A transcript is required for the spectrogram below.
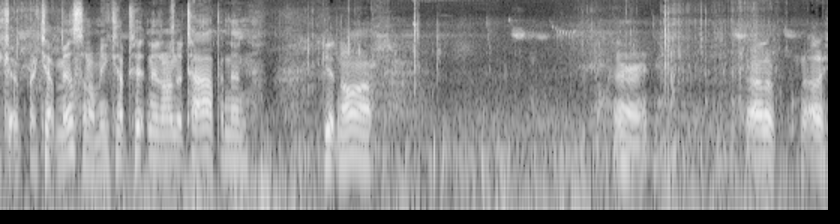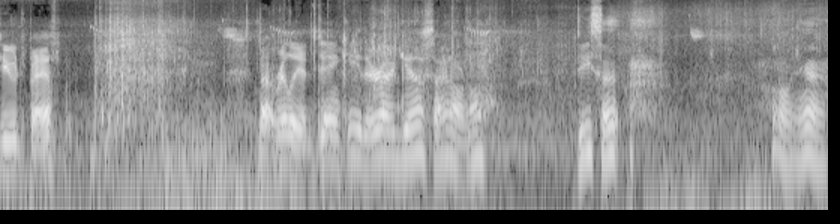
Kept, I kept missing him. He kept hitting it on the top and then getting off. All right. Not a not a huge bass, but not really a dink either, I guess. I don't know. Decent. Oh yeah.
